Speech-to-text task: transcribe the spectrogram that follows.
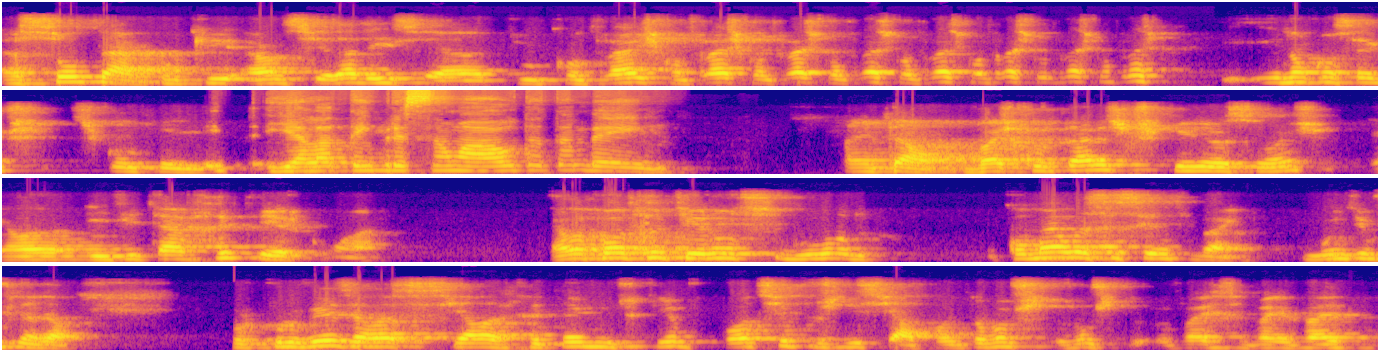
A, soltar, porque a ansiedade é isso, é, tu contrais, contrais, contrais, contrais, contrais, contrais, contrais, contrais e não consegues descontrair. E, e ela tem pressão alta também. Então, vais cortar as respirações, ela evitar reter com ar. Ela pode reter um segundo, como ela se sente bem, muito importante. Porque por vezes ela, se ela retém muito tempo, pode ser prejudicial. Então vamos, vamos vai, vai, vai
